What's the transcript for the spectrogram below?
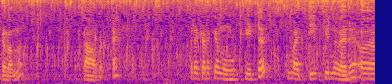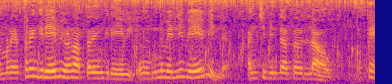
കിടന്ന് താവട്ടെ ഇടയ്ക്കിടയ്ക്ക് നോക്കിയിട്ട് വറ്റിക്കുന്ന വരെ നമ്മൾ എത്രയും ഗ്രേവി വേണോ അത്രയും ഗ്രേവി. ഇതിന് വലിയ വേവില്ല. അഞ്ച് മിനിറ്റ് അത്ര എല്ലാം ആവും. ഓക്കെ?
